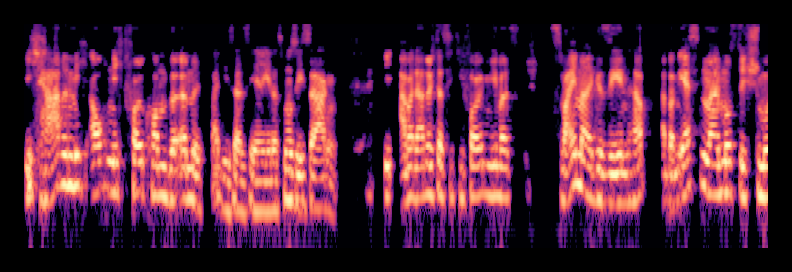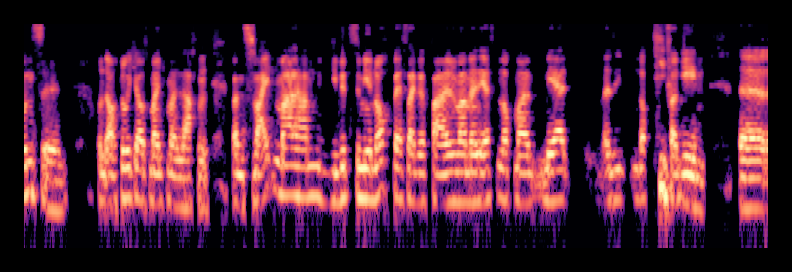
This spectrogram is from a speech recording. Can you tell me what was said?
ich habe mich auch nicht vollkommen beömmelt bei dieser Serie, das muss ich sagen. aber dadurch, dass ich die Folgen jeweils zweimal gesehen habe, beim ersten Mal musste ich schmunzeln und auch durchaus manchmal lachen. Beim zweiten Mal haben die Witze mir noch besser gefallen, weil man erst noch mal mehr, weil sie noch tiefer gehen, äh,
